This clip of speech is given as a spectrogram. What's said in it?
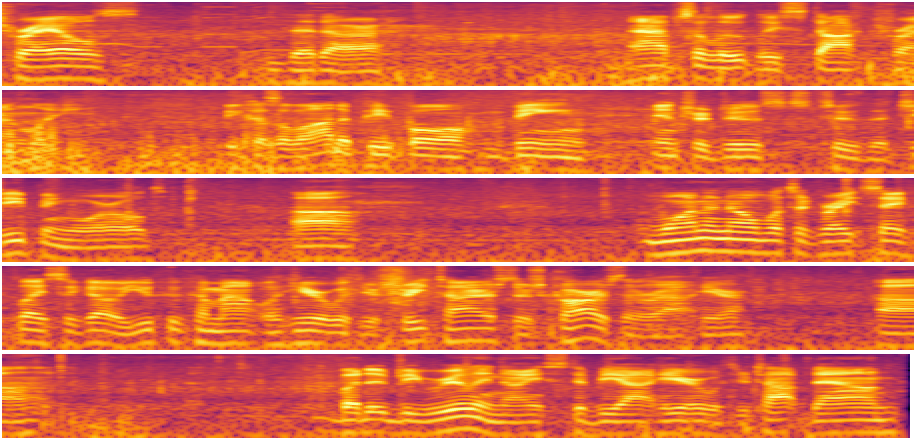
trails that are absolutely stock friendly because a lot of people being introduced to the jeeping world uh, want to know what's a great safe place to go. You could come out with here with your street tires there's cars that are out here uh, but it'd be really nice to be out here with your top down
